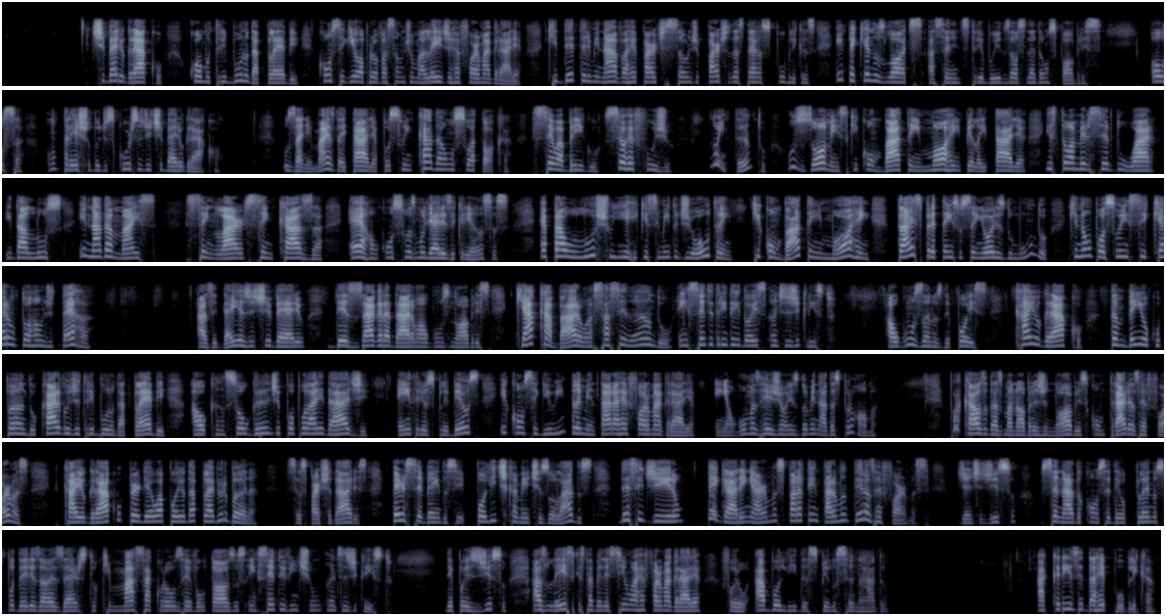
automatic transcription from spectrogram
Tibério Graco, como tribuno da plebe, conseguiu a aprovação de uma lei de reforma agrária, que determinava a repartição de parte das terras públicas em pequenos lotes a serem distribuídos aos cidadãos pobres. Ouça um trecho do discurso de Tibério Graco. Os animais da Itália possuem cada um sua toca, seu abrigo, seu refúgio. No entanto, os homens que combatem e morrem pela Itália estão à mercê do ar e da luz e nada mais. Sem lar, sem casa, erram com suas mulheres e crianças. É para o luxo e enriquecimento de outrem que combatem e morrem tais pretensos senhores do mundo que não possuem sequer um torrão de terra? As ideias de Tibério desagradaram alguns nobres que acabaram assassinando-o em 132 a.C. Alguns anos depois, Caio Graco, também ocupando o cargo de tribuno da plebe, alcançou grande popularidade entre os plebeus e conseguiu implementar a reforma agrária em algumas regiões dominadas por Roma. Por causa das manobras de nobres contrárias às reformas, Caio Graco perdeu o apoio da plebe urbana. Seus partidários, percebendo-se politicamente isolados, decidiram pegar em armas para tentar manter as reformas. Diante disso, o Senado concedeu plenos poderes ao exército que massacrou os revoltosos em 121 a.C. Depois disso, as leis que estabeleciam a reforma agrária foram abolidas pelo Senado. A crise da República.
